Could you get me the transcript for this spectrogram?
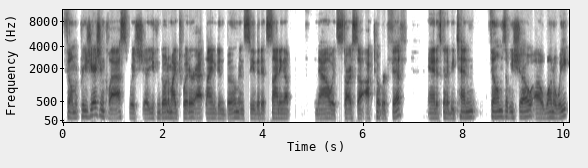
film appreciation class, which uh, you can go to my Twitter at Langdon Boom and see that it's signing up now. It starts uh, October 5th, and it's going to be 10 films that we show, uh, one a week.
